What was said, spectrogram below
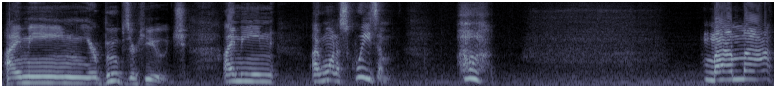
I mean, your boobs are huge. I mean, I want to squeeze them. Mama!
